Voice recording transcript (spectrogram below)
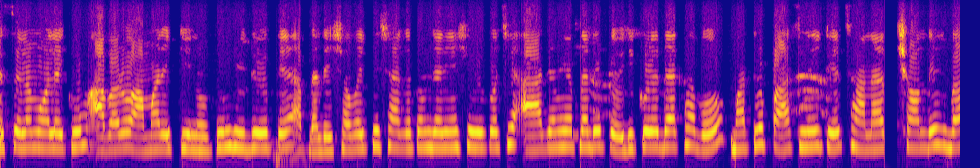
আসসালামু আলাইকুম। আবারও আমার একটি নতুন ভিডিওতে আপনাদের সবাইকে স্বাগতম জানিয়ে শুরু করছি। আজ আমি আপনাদের তৈরি করে দেখাবো মাত্র পাঁচ মিনিটে ছানার সন্দেশ বা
